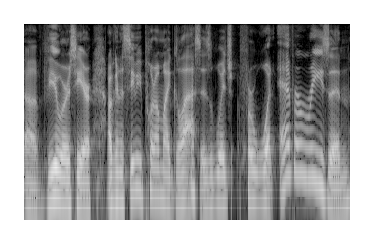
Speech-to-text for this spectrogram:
uh, viewers here are going to see me put on my glasses, which for whatever reason,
